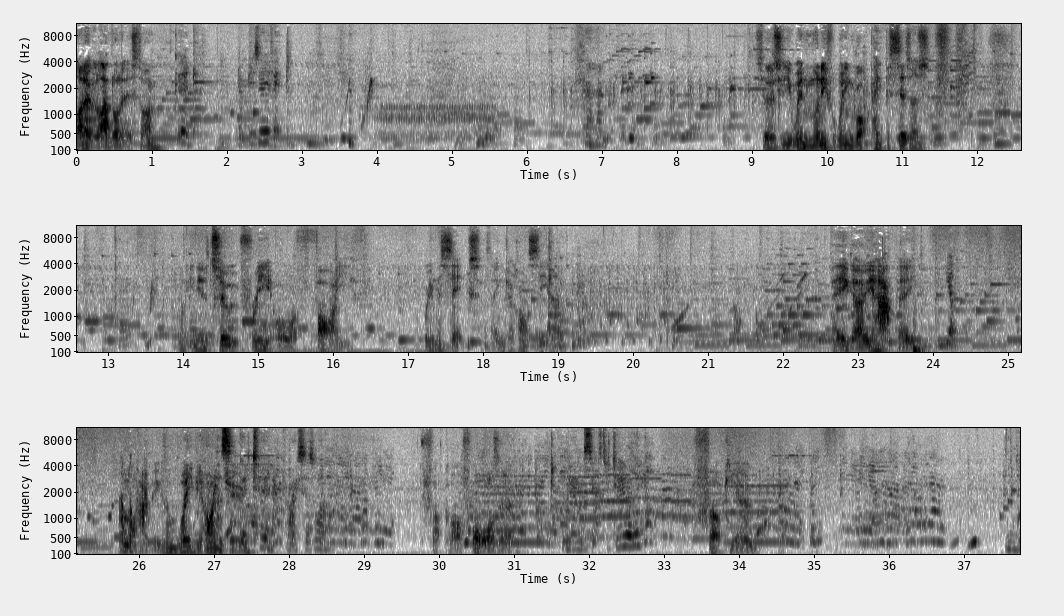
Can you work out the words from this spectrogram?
I don't land on it this time. Good. Don't deserve it. Seriously, you win money for winning rock, paper, scissors? Well, you need a two, three, or a five. Or even a six, I think. I can't see though. There you go, you're happy. I'm not happy because I'm way behind a you. good turnip price as well. Fuck off. What was it? 162, I think. Fuck you.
